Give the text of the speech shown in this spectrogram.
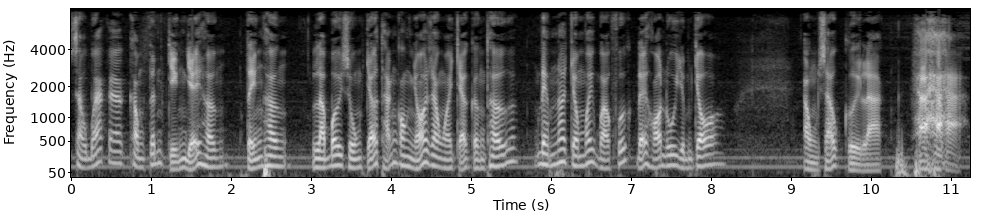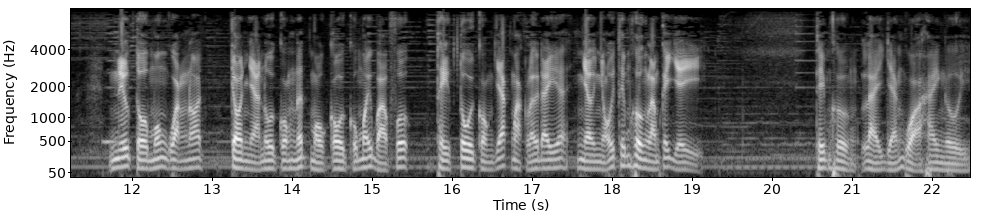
Sao bác không tính chuyện dễ hơn, tiện hơn là bơi xuồng chở thẳng con nhỏ ra ngoài chợ Cần Thơ, đem nó cho mấy bà Phước để họ nuôi giùm cho. Ông Sáu cười lạc. Ha ha ha, nếu tôi muốn quăng nó cho nhà nuôi con nít mồ côi của mấy bà Phước, thì tôi còn giác mặt lại đây á, nhờ nhỏi Thiếm Hương làm cái gì? Thiếm Hương lại giảng hòa hai người.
